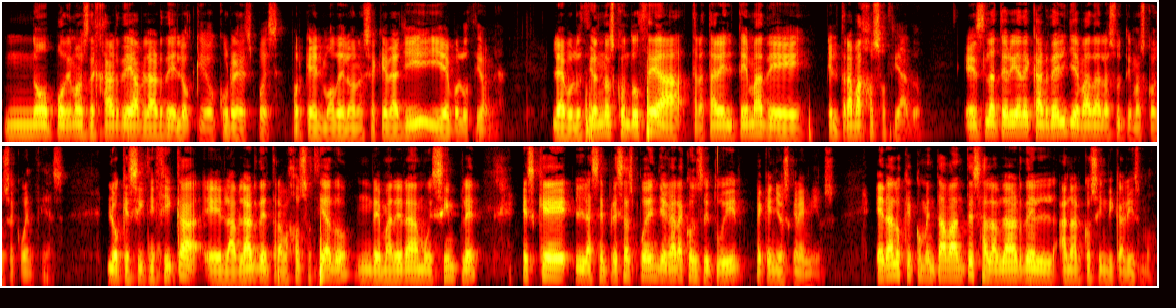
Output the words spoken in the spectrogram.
no podemos dejar de hablar de lo que ocurre después, porque el modelo no se queda allí y evoluciona. La evolución nos conduce a tratar el tema del el trabajo asociado es la teoría de Cardell llevada a las últimas consecuencias. Lo que significa el hablar de trabajo asociado, de manera muy simple, es que las empresas pueden llegar a constituir pequeños gremios. Era lo que comentaba antes al hablar del anarcosindicalismo.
